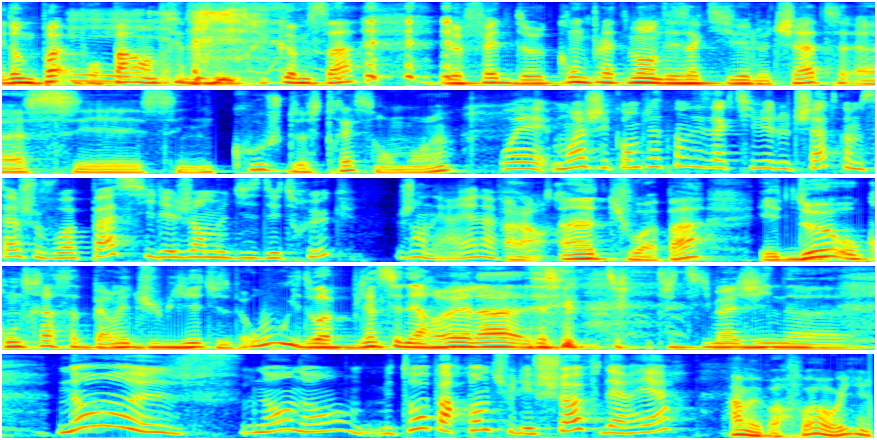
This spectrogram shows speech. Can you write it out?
Et donc, pas- pour Et- pas rentrer dans des trucs comme ça, le fait de complètement désactiver le chat, euh, c'est c'est une couche de stress en moins. Ouais, moi j'ai complètement désactivé le chat, comme ça je vois pas si les gens me disent des trucs. J'en ai rien à foutre. Alors, un, tu vois pas. Et deux, au contraire, ça te permet de jubiler. Tu te dis Ouh, ils doivent bien s'énerver là. tu t'imagines. euh, Non, euh, pff, non, non. Mais toi par contre, tu les chauffes derrière? Ah, mais parfois, oui.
